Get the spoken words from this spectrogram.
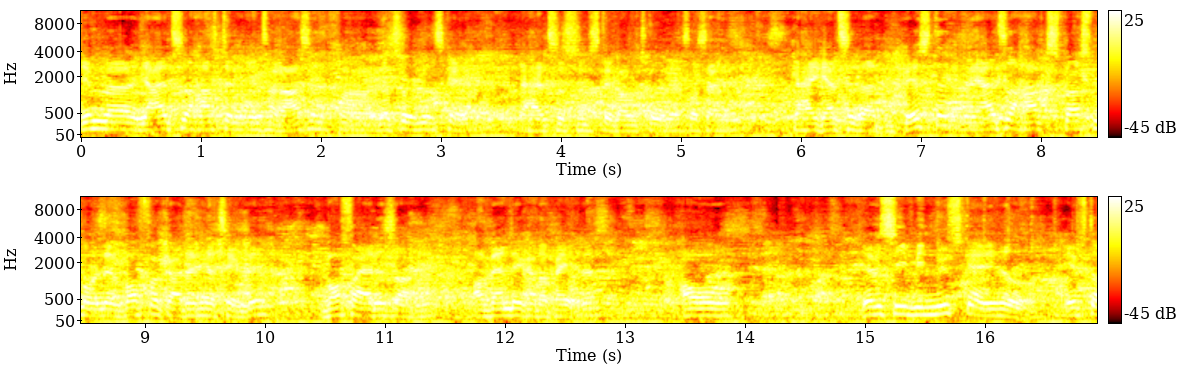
Jamen, øh, jeg har altid haft en interesse for naturvidenskab. Jeg har altid syntes, det var utrolig interessant. Jeg har ikke altid været den bedste, men jeg har altid haft spørgsmålene, hvorfor gør den her ting det? Hvorfor er det sådan? Og hvad ligger der bag det? Og jeg vil sige, at min nysgerrighed efter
